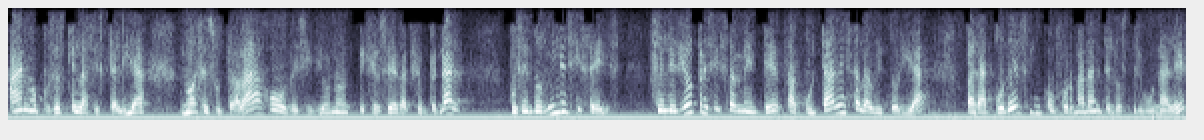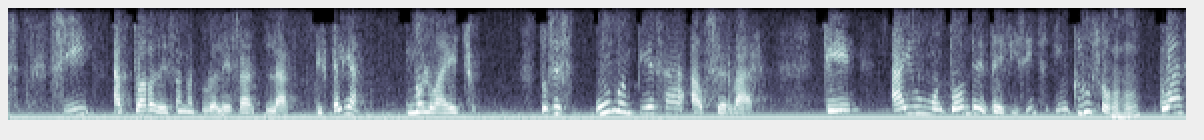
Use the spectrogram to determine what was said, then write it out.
ah, no, pues es que la Fiscalía no hace su trabajo o decidió no ejercer acción penal. Pues en 2016 se le dio precisamente facultades a la auditoría para poderse inconformar ante los tribunales si actuaba de esa naturaleza la Fiscalía. No lo ha hecho. Entonces, uno empieza a observar que hay un montón de déficits, incluso tú has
